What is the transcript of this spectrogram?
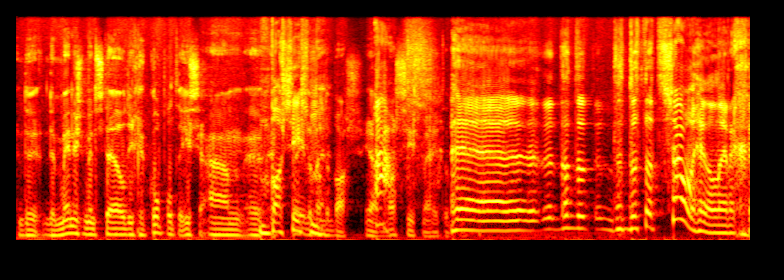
de, de managementstijl die gekoppeld is aan het Bassisme. van de bas. Ja, Ah. bassisme heet dat. Eh, dat, dat, dat, dat, zou heel erg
